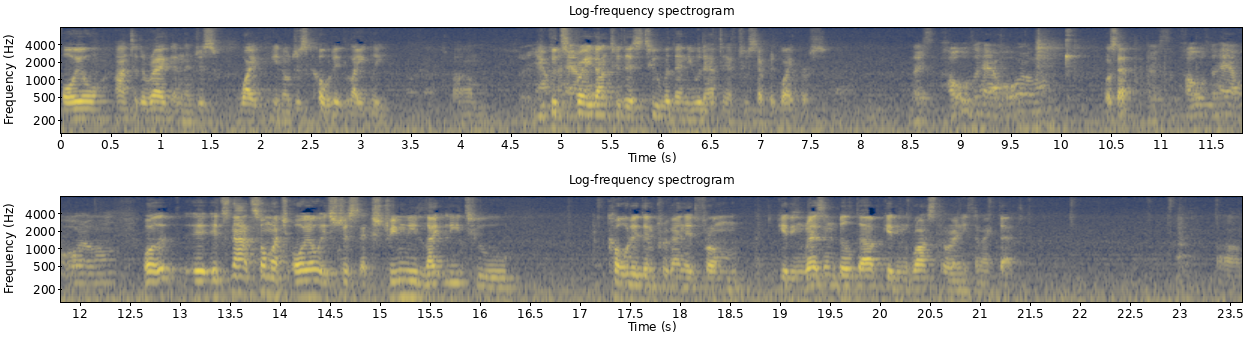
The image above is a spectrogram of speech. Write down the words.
oil onto the rag and then just wipe, you know, just coat it lightly. Um, you could spray it onto this too, but then you would have to have two separate wipers. They supposed to have oil on? What's that? They supposed to have oil on? Well, it, it- it's not so much oil, it's just extremely lightly to coat it and prevent it from getting resin built up, getting rust or anything like that. Um,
